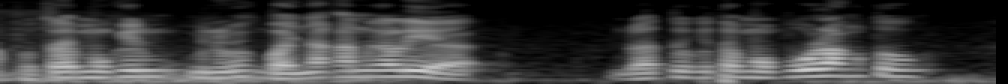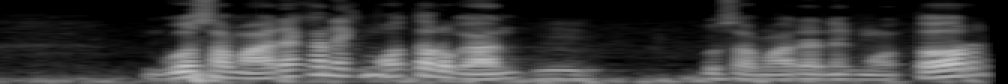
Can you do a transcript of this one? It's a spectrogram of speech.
Nah Putra mungkin minumnya kebanyakan kali ya. Udah tuh kita mau pulang tuh. Gue sama Arya kan naik motor kan. Hmm. Gue sama Arya naik motor.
